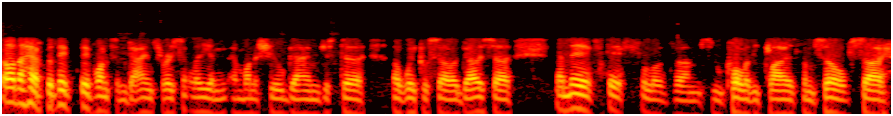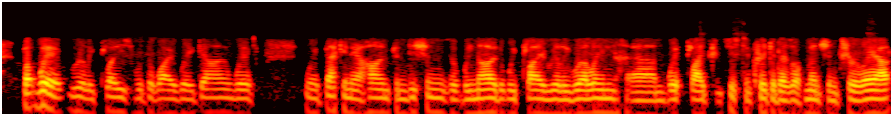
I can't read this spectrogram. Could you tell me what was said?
Oh, they have, but they've, they've won some games recently and, and won a Shield game just a, a week or so ago. So, and they're they're full of um, some quality players themselves. So, but we're really pleased with the way we're going. We've we're back in our home conditions that we know that we play really well in. Um, we've played consistent cricket, as I've mentioned throughout.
